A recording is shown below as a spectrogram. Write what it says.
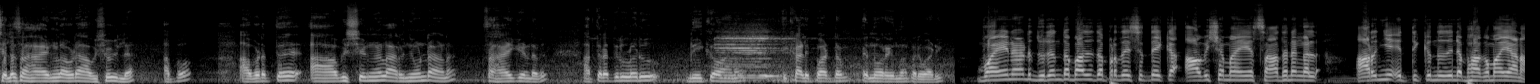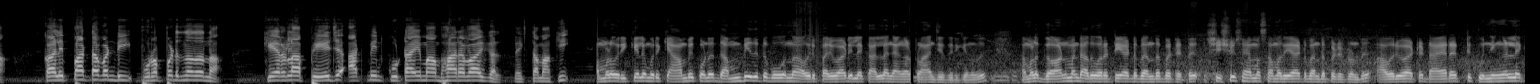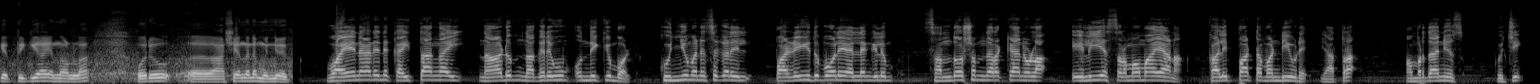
ചില സഹായങ്ങൾ അവിടെ ആവശ്യമില്ല അപ്പോൾ അവിടുത്തെ ആവശ്യങ്ങൾ അറിഞ്ഞുകൊണ്ടാണ് സഹായിക്കേണ്ടത് അത്തരത്തിലുള്ളൊരു നീക്കമാണ് ഈ കളിപ്പാട്ടം എന്ന് പറയുന്ന പരിപാടി. വയനാട് ദുരന്തബാധിത പ്രദേശത്തേക്ക് ആവശ്യമായ സാധനങ്ങൾ അറിഞ്ഞ് എത്തിക്കുന്നതിന്റെ ഭാഗമായാണ് കളിപ്പാട്ട വണ്ടി പുറപ്പെടുന്നതെന്ന് കേരള പേജ് അഡ്മിൻ കൂട്ടായ്മ ഭാരവാഹികൾ വ്യക്തമാക്കി. നമ്മൾ ഒരിക്കലും ഒരു ക്യാമ്പിൽ കൊണ്ട് ഡംപ് ചെയ്തിട്ട് പോകുന്ന ഒരു പരിപാടിയിലേക്കല്ല ഞങ്ങൾ പ്ലാൻ ചെയ്തിരിക്കുന്നത്. നമ്മൾ ഗവൺമെന്റ് അതോറിറ്റിയായിട്ട് ബന്ധപ്പെട്ടിട്ട് ശിശുക്ഷേമ സമിതിയായിട്ട് ബന്ധപ്പെട്ടിട്ടുണ്ട്. അവരുമായിട്ട് ഡയറക്റ്റ് കുഞ്ഞുങ്ങളിലേക്ക് എത്തിക്കുക എന്നുള്ള ഒരു ആശയം തന്നെ മുന്നിൽ വെക്കും വയനാടിന് കൈത്താങ്ങായി നാടും നഗരവും ഒന്നിക്കുമ്പോൾ കുഞ്ഞു മനസ്സുകളിൽ പഴയതുപോലെ അല്ലെങ്കിലും സന്തോഷം നിറയ്ക്കാനുള്ള എളിയ ശ്രമമായാണ് കളിപ്പാട്ട വണ്ടിയുടെ യാത്ര. അമൃത ന്യൂസ് കൊച്ചി.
